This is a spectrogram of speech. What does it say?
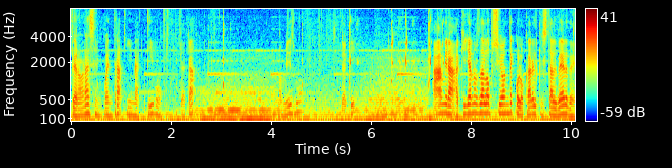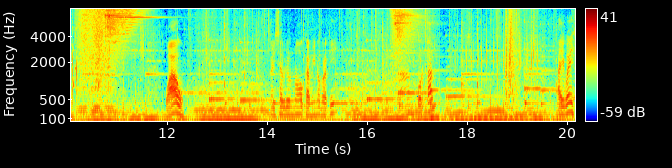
pero ahora se encuentra inactivo. ¿Y acá? Lo mismo. ¿Y aquí? Ah, mira, aquí ya nos da la opción de colocar el cristal verde. ¡Wow! Ahí se abrió un nuevo camino por aquí. Un portal. Ay, güey.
